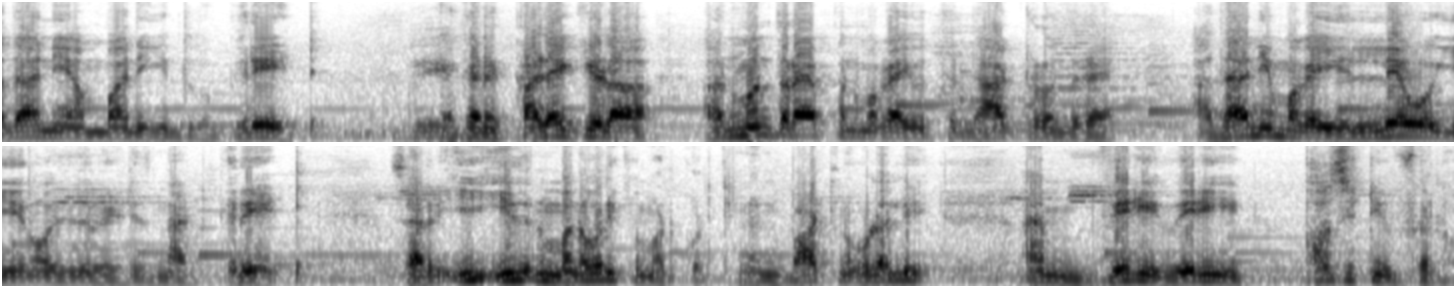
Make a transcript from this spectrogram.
ಅದಾನಿ ಅಂಬಾನಿಗಿಂತಲೂ ಗ್ರೇಟ್ ಯಾಕಂದರೆ ಕಳೆ ಕೀಳ ಹನುಮಂತರಾಯಪ್ಪನ ಮಗ ಇವತ್ತು ಡಾಕ್ಟ್ರು ಅಂದರೆ ಅದಾನಿ ಮಗ ಎಲ್ಲೇ ಹೋಗಿ ಏನು ಓದಿದ್ರು it is not great sir ಈ ಇದನ್ನು ಮನವರಿಕೆ ಮಾಡಿಕೊಡ್ತೀನಿ. ನನ್ನ ಭಾಷಣಗಳಲ್ಲಿ I am very very positive fellow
